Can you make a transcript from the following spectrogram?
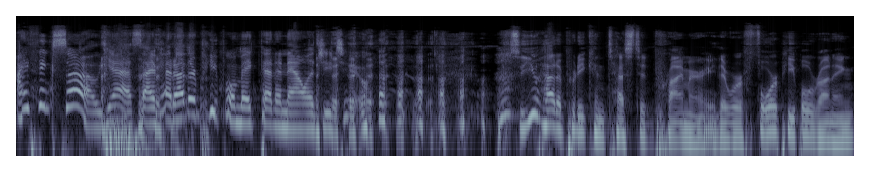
I think so. Yes, I've had other people make that analogy too. so you had a pretty contested primary. There were four people running,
